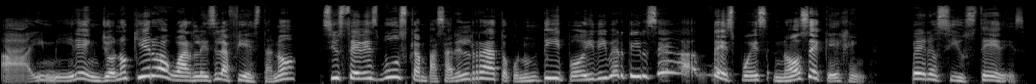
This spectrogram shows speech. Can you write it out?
Ay, miren, yo no quiero aguarles la fiesta, ¿no? Si ustedes buscan pasar el rato con un tipo y divertirse, ah, después no se quejen. Pero si ustedes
